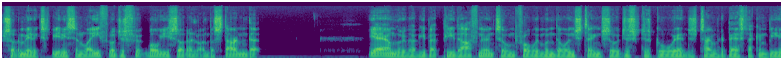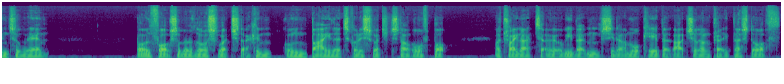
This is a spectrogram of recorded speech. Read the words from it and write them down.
sort of more experience in life, not just football, you sort of understand that yeah, I'm going to be a bit peed off now until probably Monday lunchtime. So just just go in, just try and be the best I can be until then. But unfortunately, there's no switch that I can go and buy that's going to switch start off. But I'll try and act it out a wee bit and see that I'm okay. But actually, I'm pretty pissed off.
